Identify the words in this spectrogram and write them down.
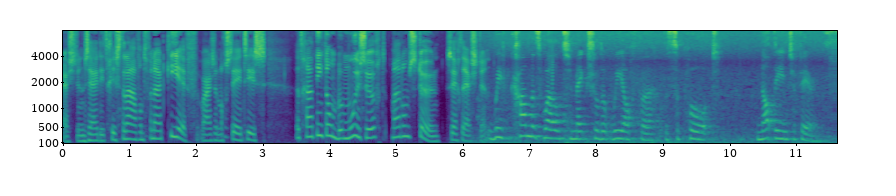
Ashton zei dit gisteravond vanuit Kiev, waar ze nog steeds is. Het gaat niet om bemoeizucht, maar om steun, zegt Ashton. We've come as well to make sure that we offer the support, not the interference.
